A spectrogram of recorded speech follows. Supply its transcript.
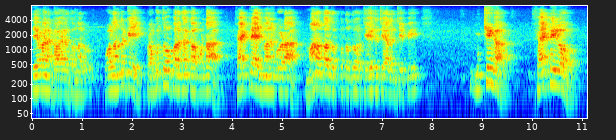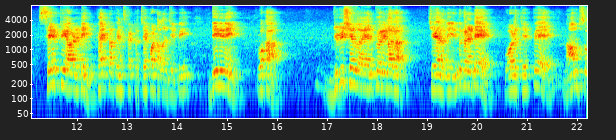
తీవ్రమైన గాయాలతో ఉన్నారు. వాళ్ళందరికీ ప్రభుత్వం పరంగా కాకుండా ఫ్యాక్టరీ యాజమాన్యం కూడా మానవతా దృక్పథంతో చేయుత చేయాలని చెప్పి ముఖ్యంగా ఫ్యాక్టరీలో safety auditing factor of inspector చేపట్టాలని చెప్పి దీనిని ఒక జ్యుడిషియల్ ఎంక్వైరీ లాగా చేయాలని. ఎందుకంటే వాళ్ళు చెప్పే నామ్స్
